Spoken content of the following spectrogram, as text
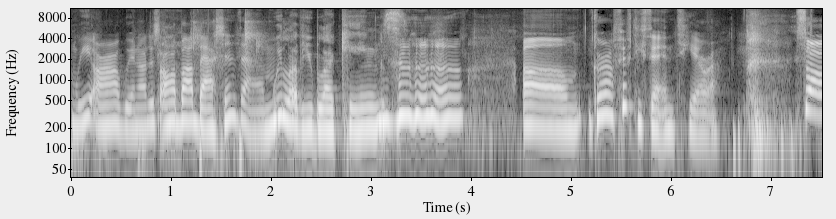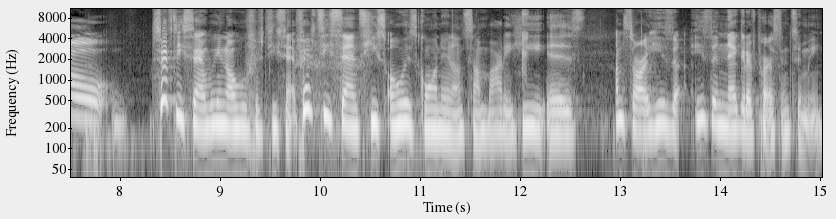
We are. We're not just all about bashing them. We love you, Black Kings. Um, girl, Fifty Cent and Teairra. so, Fifty Cent, we know who Fifty Cent. Fifty Cent, he's always going in on somebody. He is. I'm sorry, he's a he's a negative person to me.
